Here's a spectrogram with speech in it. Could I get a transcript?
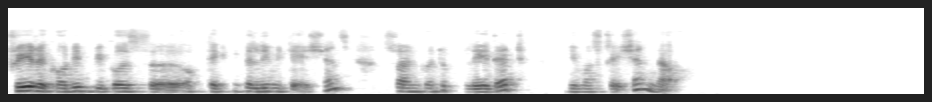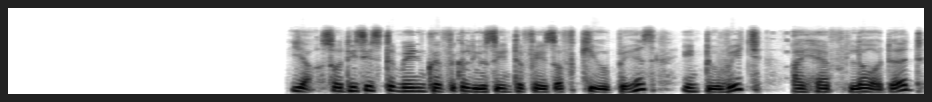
pre-record it because of technical limitations. So I'm going to play that demonstration now. Yeah, so this is the main graphical user interface of Cubase into which I have loaded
